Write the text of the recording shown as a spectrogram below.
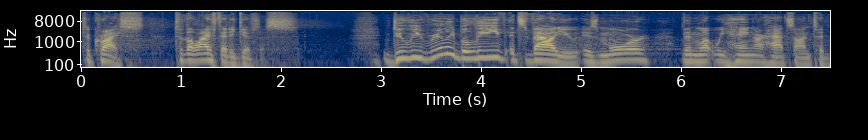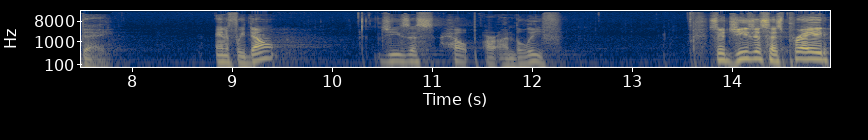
to Christ? To the life that He gives us? Do we really believe its value is more than what we hang our hats on today. And if we don't, Jesus, help our unbelief. So Jesus has prayed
